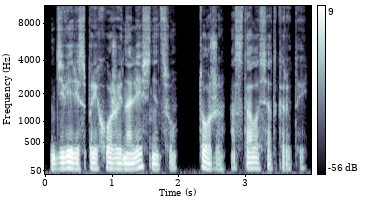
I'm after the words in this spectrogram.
Дверь из прихожей на лестницу тоже осталась открытой.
